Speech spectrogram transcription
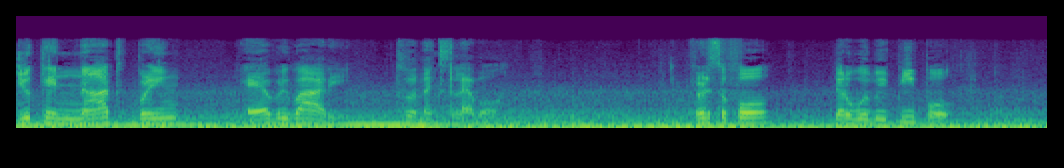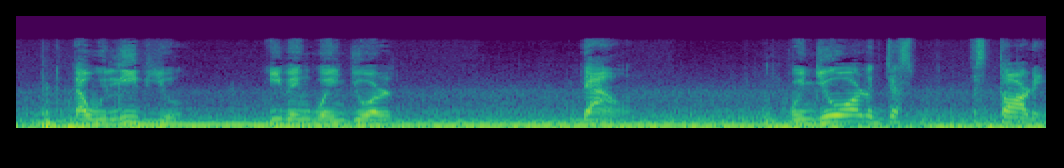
You cannot bring everybody to the next level. First of all, there will be people that will leave you even when you're down. When you are just starting,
